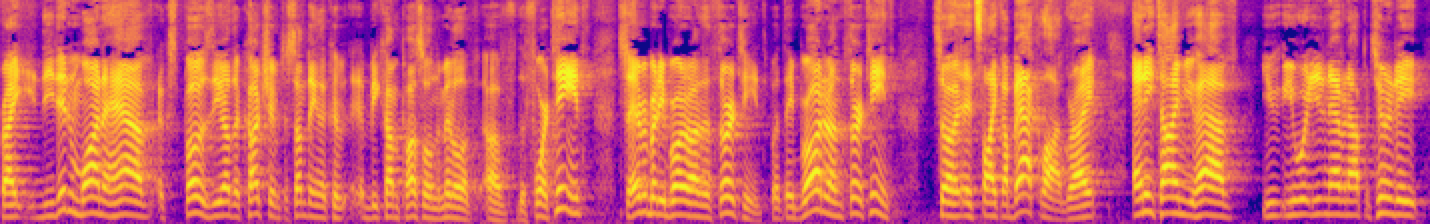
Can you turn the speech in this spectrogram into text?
right, you didn't want to have exposed the other kachim to something that could become pasul in the middle of, of the 14th. So everybody brought it on the 13th, but they brought it on the 13th. So it's like a backlog, right? Anytime you have, you, you, you didn't have an opportunity,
